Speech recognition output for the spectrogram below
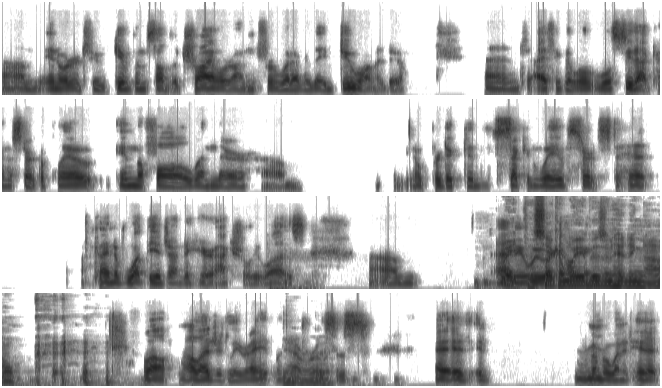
um, in order to give themselves a trial run for whatever they do want to do and I think that we'll we'll see that kind of start to play out in the fall when their um, you know predicted second wave starts to hit. Kind of what the agenda here actually was. Um, Wait, I mean, the we second wave isn't hitting now. well, allegedly, right? Like, yeah, really. This is it, it. Remember when it hit it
